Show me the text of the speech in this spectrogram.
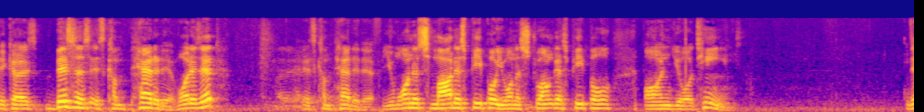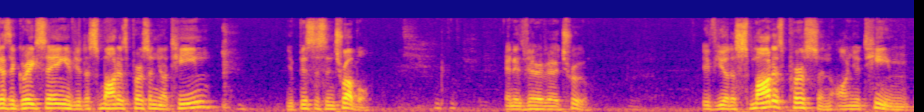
Because business is competitive. What is it? It's competitive. You want the smartest people, you want the strongest people on your team. There's a great saying if you're the smartest person on your team, your business is in trouble. And it's very, very true. If you're the smartest person on your team,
